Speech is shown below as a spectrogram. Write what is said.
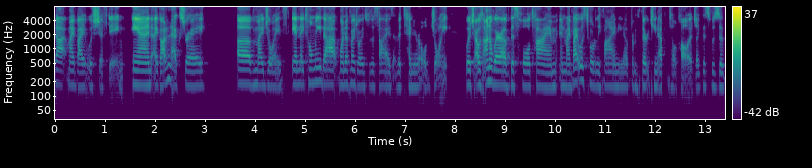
that my bite was shifting and I got an x ray of my joints. And they told me that one of my joints was the size of a 10 year old joint, which I was unaware of this whole time. And my bite was totally fine, you know, from 13 up until college. Like this was a,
